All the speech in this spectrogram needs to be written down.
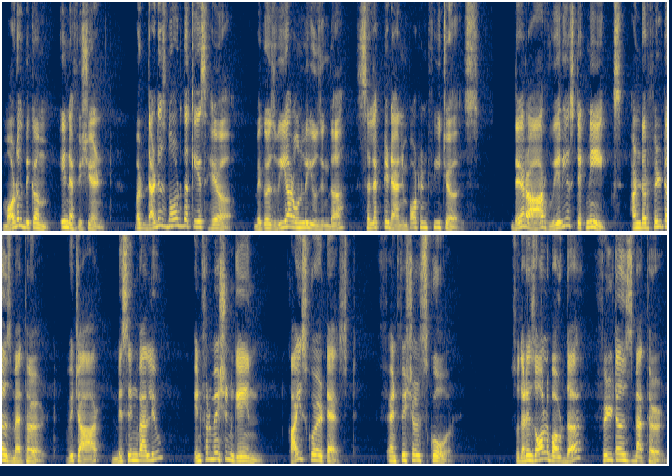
model become inefficient. But that is not the case here because we are only using the selected and important features. There are various techniques under filters method which are missing value, information gain, chi-square test and Fisher score. So that is all about the filters method.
